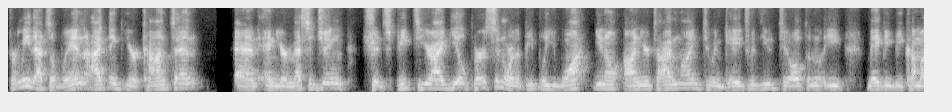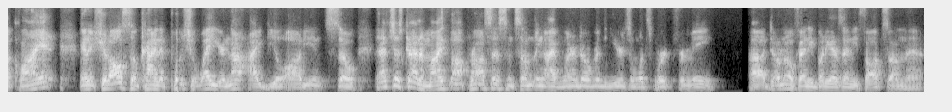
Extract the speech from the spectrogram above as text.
for me that's a win. I think your content and and your messaging should speak to your ideal person or the people you want you know on your timeline to engage with you to ultimately maybe become a client. And it should also kind of push away your not ideal audience. So that's just kind of my thought process and something i've learned over the years and what's worked for me. Uh, don't know if anybody has any thoughts on that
